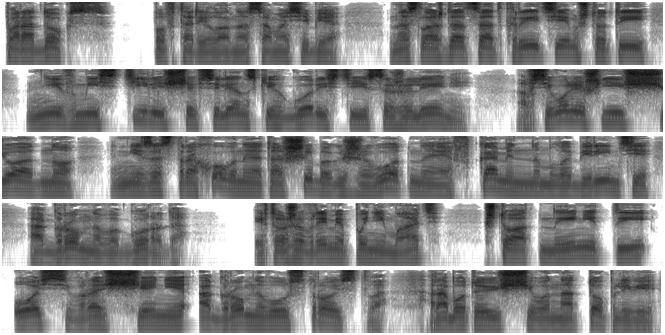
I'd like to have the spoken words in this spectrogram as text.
«Парадокс», — повторила она сама себе, — «наслаждаться открытием, что ты не вместилище вселенских горестей и сожалений, а всего лишь еще одно незастрахованное от ошибок животное в каменном лабиринте огромного города, и в то же время понимать, что отныне ты ось вращения огромного устройства, работающего на топливе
